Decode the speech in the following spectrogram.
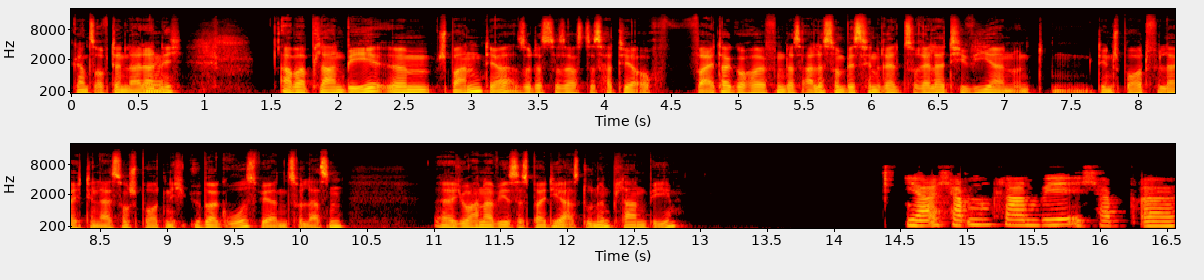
ganz oft dann leider ja. nicht. Aber Plan B, ähm, spannend, ja, also dass du sagst, das hat dir auch weitergeholfen, das alles so ein bisschen re zu relativieren und den Sport vielleicht, den Leistungssport nicht übergroß werden zu lassen. Äh, Johanna, wie ist es bei dir? Hast du einen Plan B? Ja, ich habe einen Plan B. Ich habe äh,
